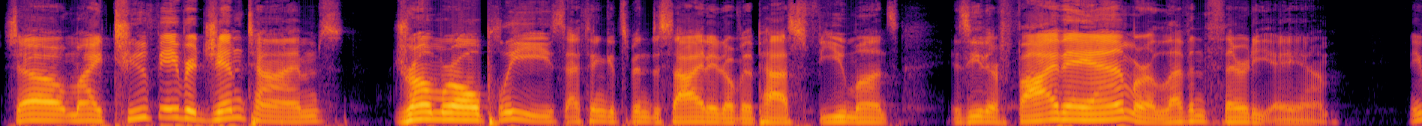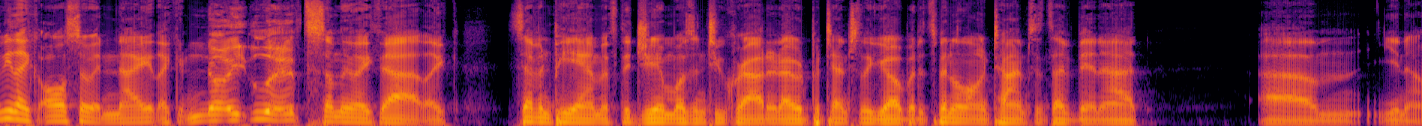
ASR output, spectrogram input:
So my two favorite gym times, drum roll please. I think it's been decided over the past few months is either 5 a.m. or 11:30 a.m maybe like also at night, like a night lift, something like that, like 7 p.m. If the gym wasn't too crowded, I would potentially go. But it's been a long time since I've been at, um, you know,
